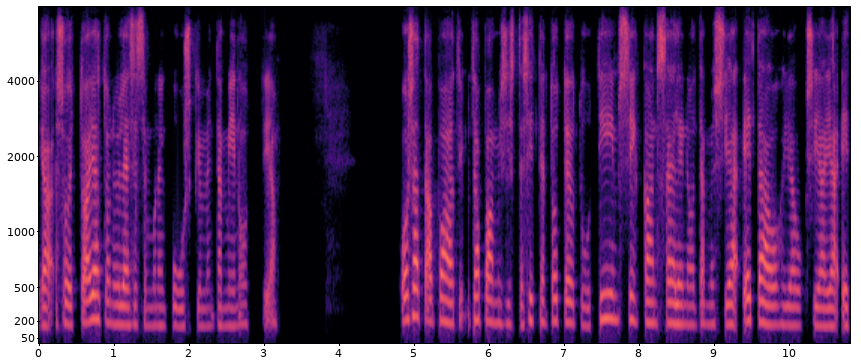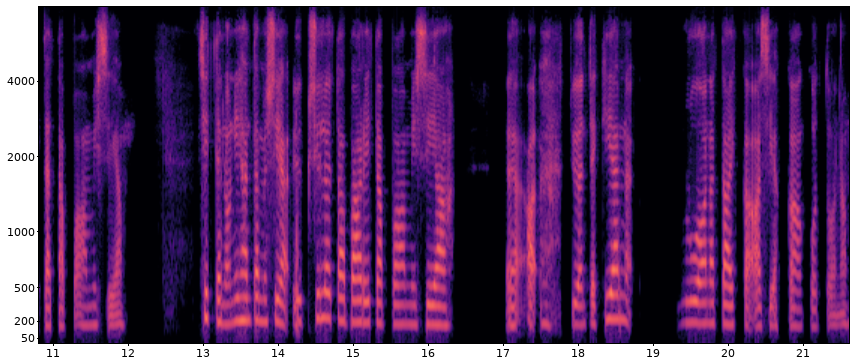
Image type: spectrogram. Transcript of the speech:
Ja soittoajat on yleensä semmoinen 60 minuuttia. Osa tapaamisista sitten toteutuu Teamsin kanssa, eli ne on tämmöisiä etäohjauksia ja etätapaamisia. Sitten on ihan tämmöisiä yksilötaparitapaamisia työntekijän luona tai asiakkaan kotona.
